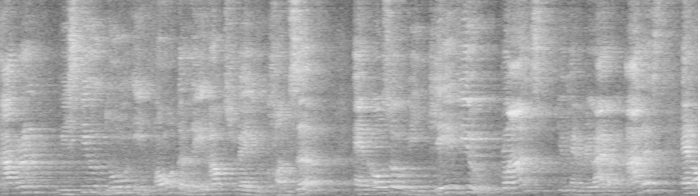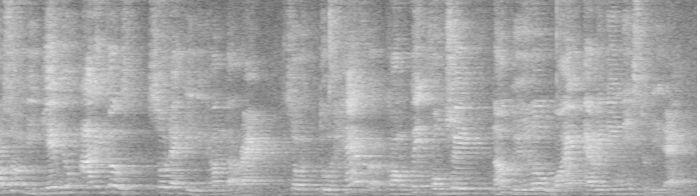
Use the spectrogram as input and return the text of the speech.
current, we still do in all the layouts where you conserve, and also we gave you plants, you can rely on others, and also we gave you articles so that it become direct. So to have a complete feng shui, now do you know why everything needs to be there?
